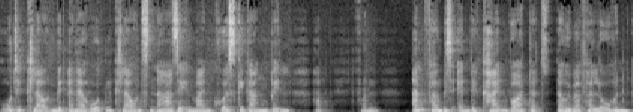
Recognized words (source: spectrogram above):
rote Clown mit einer roten Clownsnase in meinen Kurs gegangen bin, habe von Anfang bis Ende kein Wort darüber verloren,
